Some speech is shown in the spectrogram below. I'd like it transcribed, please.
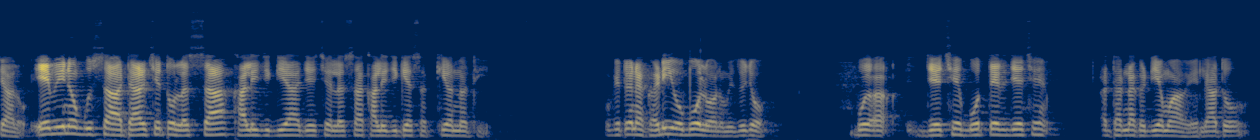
ચાલો, એ બીનો ગુસ્સા અઢાર છે તો લસ્સા ખાલી જગ્યા જે છે લસ્સા ખાલી જગ્યા શક્ય નથી. ઓકે, તો એના ઘડીઓ બોલવાનું બીજું, જો. જે છે, બોતેર જે છે, અઢારના ઘડિયામાં આવે. એટલે આ તો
